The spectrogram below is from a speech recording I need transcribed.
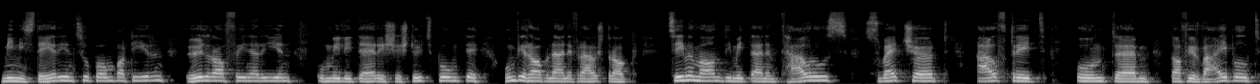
Ministerien zu bombardieren, Ölraffinerien und militärische Stützpunkte. Und wir haben eine Frau Strack-Zimmermann, die mit einem Taurus-Sweatshirt auftritt und ähm, dafür weibelt,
